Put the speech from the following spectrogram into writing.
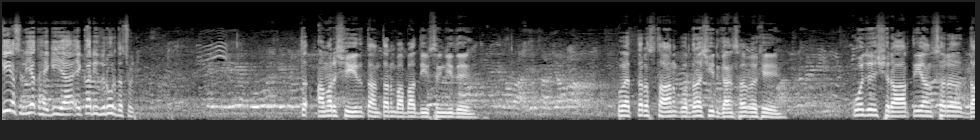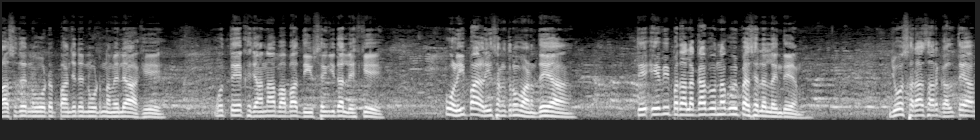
ਕੀ ਅਸਲੀਅਤ ਹੈਗੀ ਆ ਇੱਕ ਵਾਰੀ ਜ਼ਰੂਰ ਦੱਸੋ ਜੀ। ਤ ਅਮਰ ਸ਼ਹੀਦ ਧੰਨ ਧੰਨ ਬਾਬਾ ਦੀਪ ਸਿੰਘ ਜੀ ਦੇ ਪਵਿੱਤਰ ਸਥਾਨ ਗੁਰਦੁਆਰਾ ਸ਼ਹੀਦ ਗੰਜ ਸਾਹਿਬ ਵਿਖੇ ਕੁਝ ਸ਼ਰਾਰਤੀ ਅਨਸਰ 10 ਦੇ ਨੋਟ 5 ਦੇ ਨੋਟ ਨਵੇਂ ਲਿਆ ਕੇ ਉੱਤੇ ਖਜ਼ਾਨਾ ਬਾਬਾ ਦੀਪ ਸਿੰਘ ਜੀ ਦਾ ਲਿਖ ਕੇ ਭੋਲੀ ਭਾਲੀ ਸੰਗਤ ਨੂੰ ਵੰਡਦੇ ਆ ਤੇ ਇਹ ਵੀ ਪਤਾ ਲੱਗਾ ਵੀ ਉਹਨਾਂ ਕੋਲ ਵੀ ਪੈਸੇ ਲੈ ਲੈਂਦੇ ਆ। ਜੋ ਸਰਾਸਰ ਗਲਤ ਆ,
